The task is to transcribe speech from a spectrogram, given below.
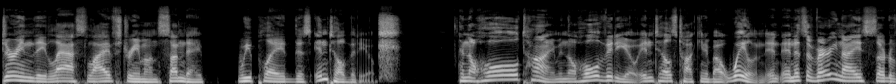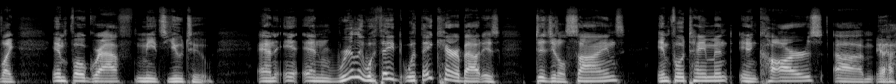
during the last live stream on Sunday, we played this Intel video. And the whole time, in the whole video, Intel's talking about Wayland, and, and it's a very nice sort of like infograph meets YouTube, and and really what they what they care about is digital signs, infotainment in cars, um, Yeah.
